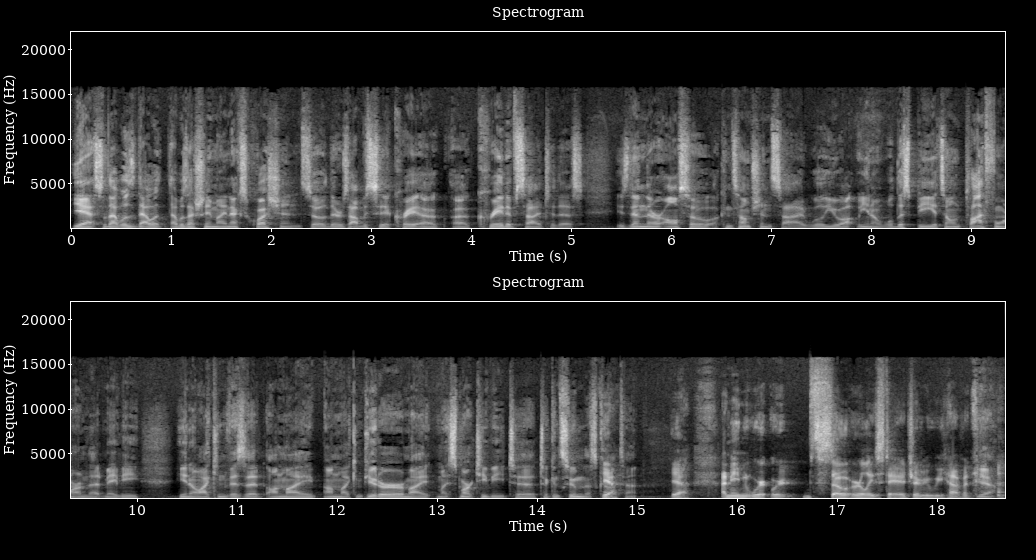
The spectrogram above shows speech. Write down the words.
Yeah, so that was that was that was actually my next question. So there's obviously a, crea- a, a, creative side to this. Is then there also a consumption side? Will you you know will this be its own platform that maybe you know I can visit on my on my computer or my my smart TV to to consume this content? Yeah. Yeah, I mean we're we're so early stage. I mean we haven't. Yeah.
